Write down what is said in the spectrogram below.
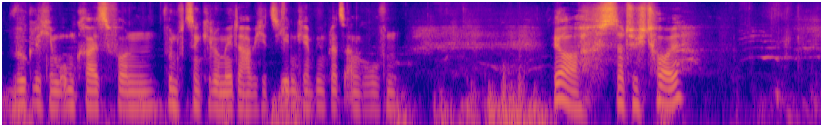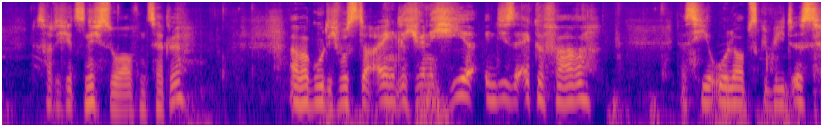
wirklich im Umkreis von 15 Kilometer habe ich jetzt jeden Campingplatz angerufen. Ja, ist natürlich toll. Das hatte ich jetzt nicht so auf dem Zettel. Aber gut, ich wusste eigentlich, wenn ich hier in diese Ecke fahre, dass hier Urlaubsgebiet ist.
